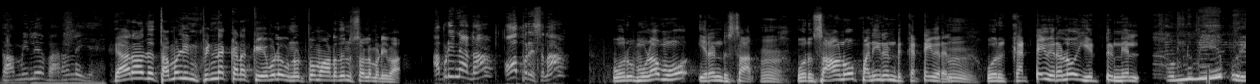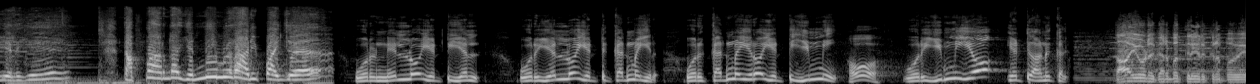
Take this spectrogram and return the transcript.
தமிழே வரலையே. யாராவது தமிழின் பின்னக்கணக்கு எவ்வளவு நுட்பமானதுன்னு சொல்ல முடியுமா? அப்படின்னா ஆபரேஷனா ஒரு முழமோ இரண்டு சான் ஒரு சாணோ பனிரெண்டு கட்டை விரல். ஒரு கட்டை விரலோ எட்டு நெல். ஒண்ணுமே புரியலையே. தப்பா இருந்தா என்னையும் அடிப்பாங்க. ஒரு நெல்லோ எட்டு எல் ஒரு எல்லோ எட்டு கண்மயிர் ஒரு கண்மயிரோ எட்டு இம்மி ஓ. ஒரு இம்மியோ எட்டு அணுக்கள். தாயோட கர்ப்பத்தில் இருக்கிறப்பவே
